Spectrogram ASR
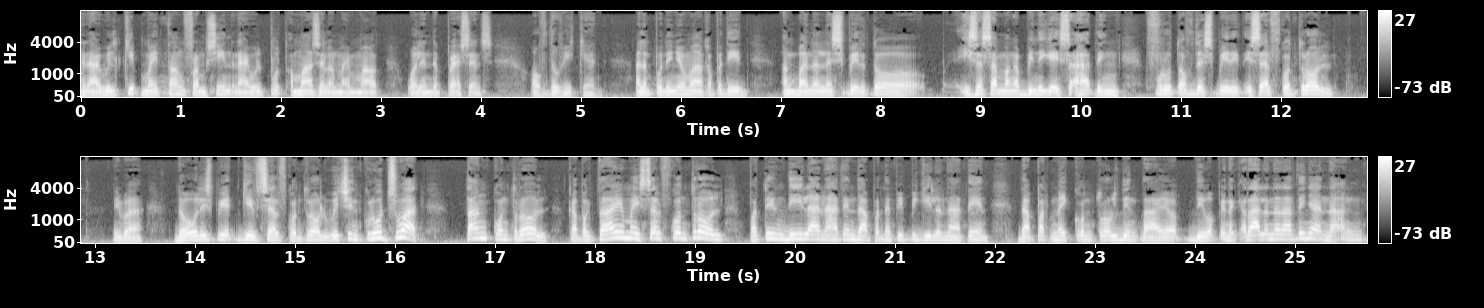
and I will keep my tongue from sin and I will put a muzzle on my mouth while in the presence of the wicked. Alam po ninyo mga kapatid, ang banal na Espiritu, isa sa mga binigay sa ating fruit of the Spirit is self-control. Di ba? The Holy Spirit gives self-control, which includes what? Tongue control. Kapag tayo may self-control, pati yung dila natin dapat napipigilan natin. Dapat may control din tayo. Di ba? Pinag-aralan na natin yan na ang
